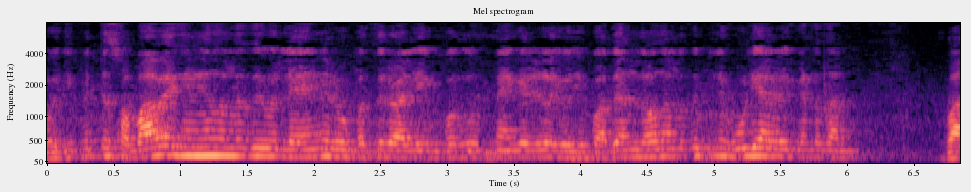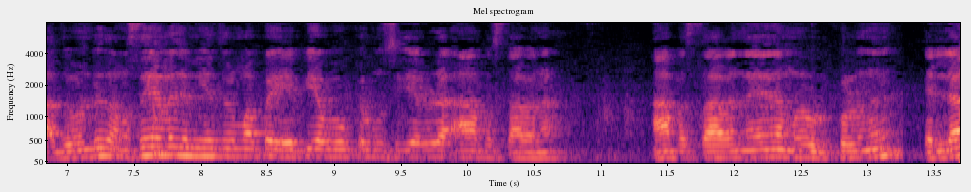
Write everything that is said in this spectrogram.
യോജിപ്പിന്റെ സ്വഭാവം എങ്ങനെയാണെന്നുള്ളത് ലയന രൂപത്തിലോ അല്ലെങ്കിൽ പൊതു മേഖലയിലുള്ള യോജിപ്പോ അതെന്തോന്നുള്ളത് പിന്നെ കൂടി ആലോചിക്കേണ്ടതാണ്. അപ്പൊ അതുകൊണ്ട് സമസ്തയുള്ള ജമിയത്തുലമ ഇപ്പൊ എ പി അബൂക്കർ മുസ്ലിയാരുടെ ആ പ്രസ്താവന ആ പ്രസ്താവനയെ നമ്മൾ ഉൾക്കൊള്ളണ്. എല്ലാ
